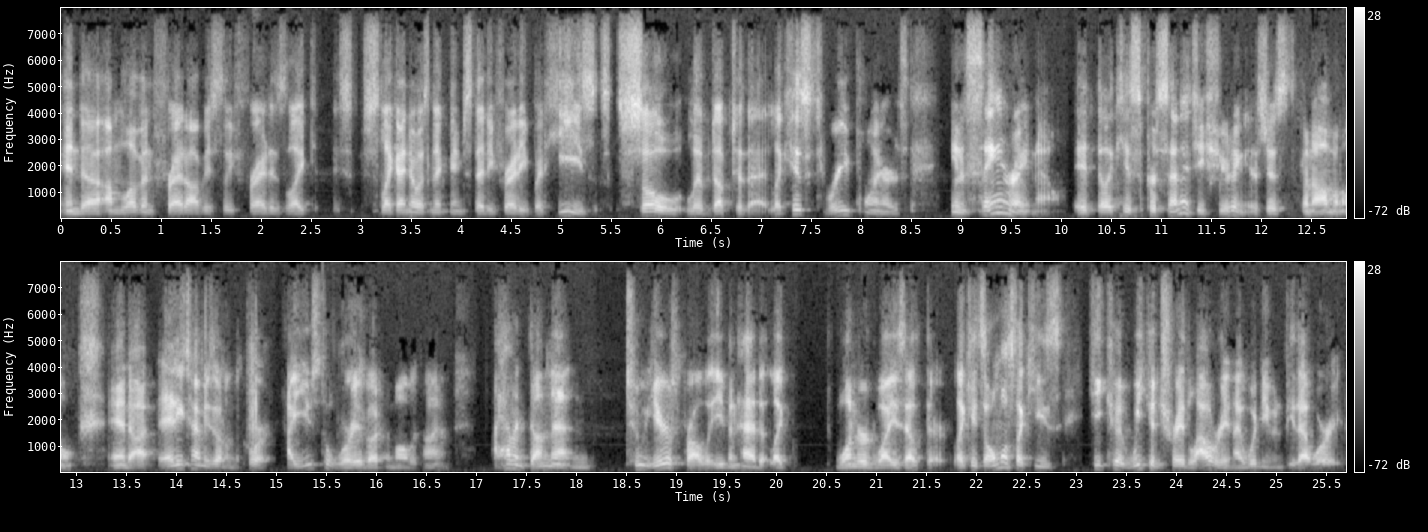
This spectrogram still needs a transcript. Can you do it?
And uh, I'm loving Fred. Obviously, Fred is like, like I know his nickname Steady Freddy, but he's so lived up to that. Like his three pointers, insane right now. It like his percentage he's shooting is just phenomenal. And I, anytime he's out on the court, I used to worry about him all the time. I haven't done that in two years, probably. Even had like wondered why he's out there. Like it's almost like he's he could we could trade Lowry and I wouldn't even be that worried.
